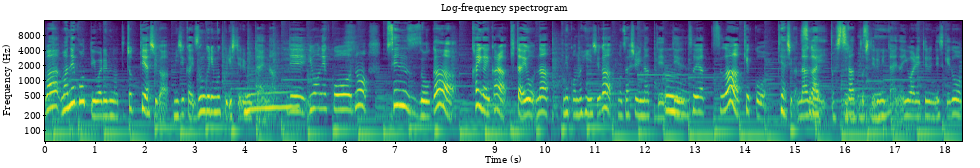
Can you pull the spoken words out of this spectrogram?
和和猫って言われるのってちょっと手足が短いずんぐりむっくりしてるみたいな。うん。で洋猫の先祖が海外から来たような猫の品種がもう雑種になってっていう、うん。そういうやつは結構手足が長いススラッとししてるみたいな言われてるんですけど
